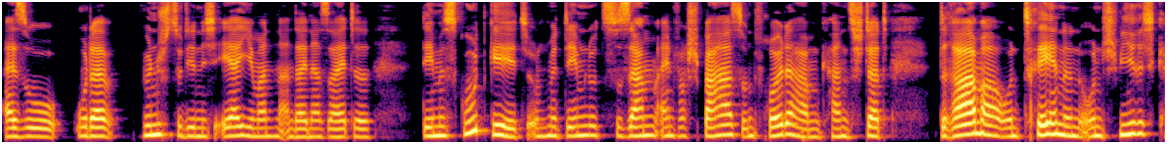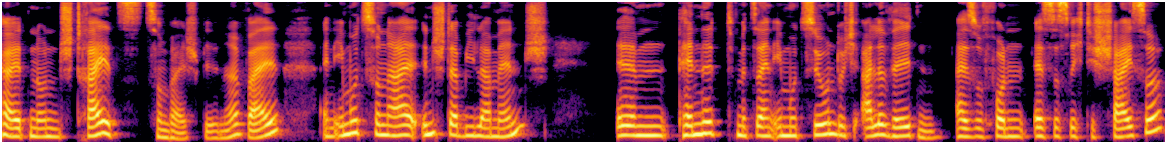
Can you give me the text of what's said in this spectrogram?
Also, oder wünschst du dir nicht eher jemanden an deiner Seite, dem es gut geht und mit dem du zusammen einfach Spaß und Freude haben kannst, statt Drama und Tränen und Schwierigkeiten und Streits zum Beispiel, ne? weil ein emotional instabiler Mensch ähm, pendelt mit seinen Emotionen durch alle Welten. Also von es ist richtig scheiße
